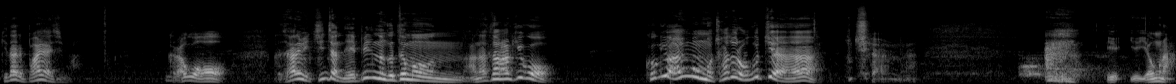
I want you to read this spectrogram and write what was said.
기다려 봐야지 뭐. 그러고 그 사람이 진짜 내비리는 것 같으면 안 나타날 끼고 거기 아니면 뭐 찾으러 오겠지. 참. 여, 여, 영훈아.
